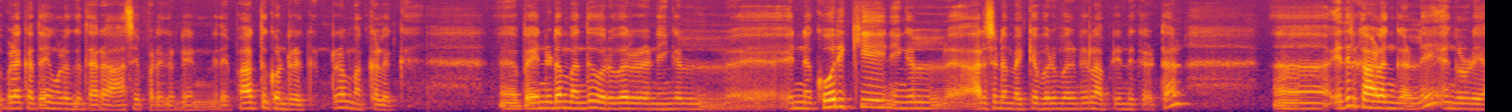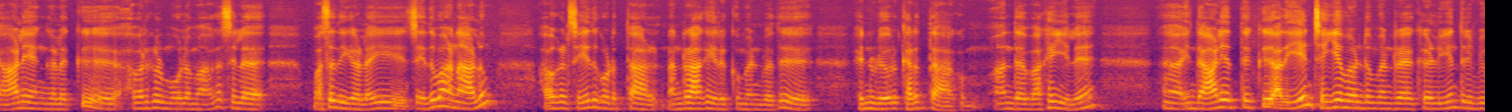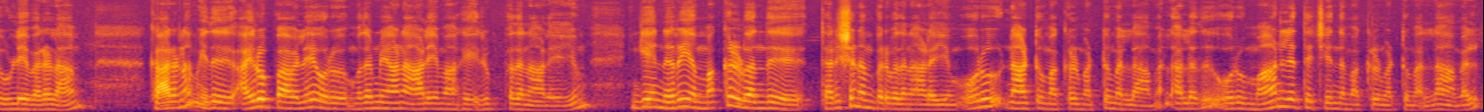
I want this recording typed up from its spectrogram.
விளக்கத்தை உங்களுக்கு தர ஆசைப்படுகின்றேன். இதை பார்த்து கொண்டிருக்கின்ற மக்களுக்கு இப்போ என்னிடம் வந்து ஒருவர் நீங்கள் என்ன கோரிக்கையை நீங்கள் அரசிடம் வைக்க விரும்புகிறீர்கள் அப்படின்னு கேட்டால் எதிர்காலங்களில் எங்களுடைய ஆலயங்களுக்கு அவர்கள் மூலமாக சில வசதிகளை எதுவானாலும் அவர்கள் செய்து கொடுத்தால் நன்றாக இருக்கும் என்பது என்னுடைய ஒரு கருத்தாகும் அந்த வகையில் இந்த ஆலயத்துக்கு அதை ஏன் செய்ய வேண்டும் என்ற கேள்வியும் திரும்பி உள்ளே வரலாம். காரணம் இது ஐரோப்பாவிலே ஒரு முதன்மையான ஆலயமாக இருப்பதனாலேயும் இங்கே நிறைய மக்கள் வந்து தரிசனம் பெறுவதனாலேயும் ஒரு நாட்டு மக்கள் மட்டுமல்லாமல் அல்லது ஒரு மாநிலத்தைச் சேர்ந்த மக்கள் மட்டுமல்லாமல்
